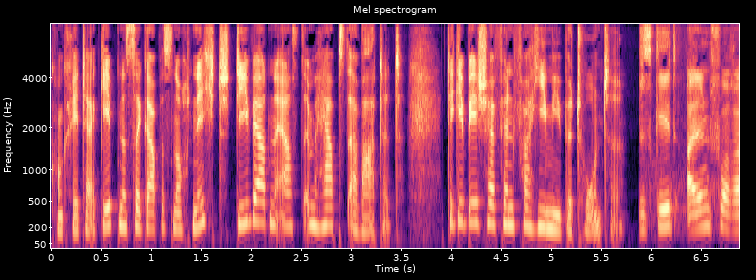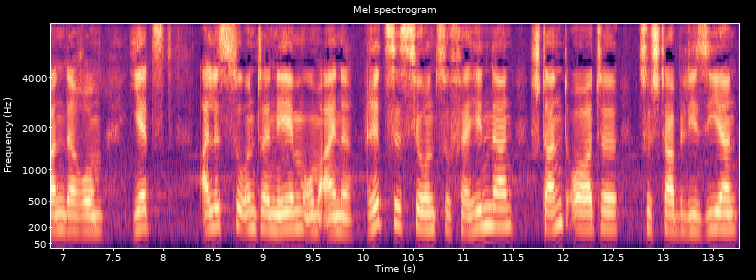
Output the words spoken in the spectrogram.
Konkrete Ergebnisse gab es noch nicht, die werden erst im Herbst erwartet. DGB-Chefin Fahimi betonte. Es geht allen voran darum, jetzt alles zu unternehmen, um eine Rezession zu verhindern, Standorte zu stabilisieren,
